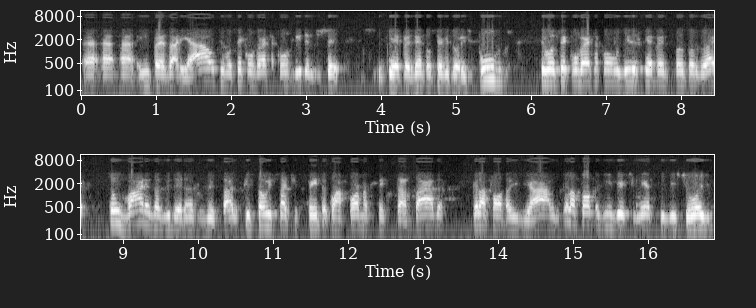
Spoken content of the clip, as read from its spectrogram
uh, uh, empresarial, se você conversa com os líderes do, que representam os servidores públicos, se você conversa com os líderes que representam os produtores rurais, são várias as lideranças do Estado que estão insatisfeitas com a forma que tem ser tratada, pela falta de diálogo, pela falta de investimento que existe hoje.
